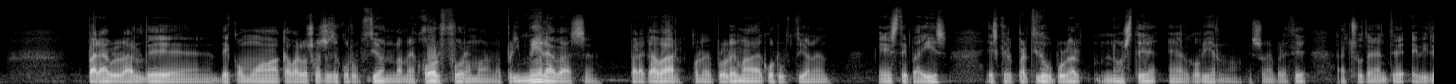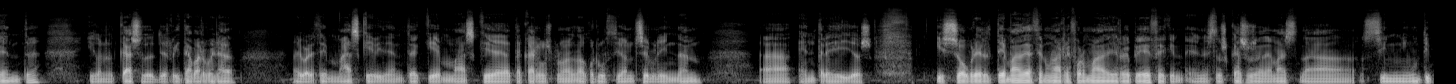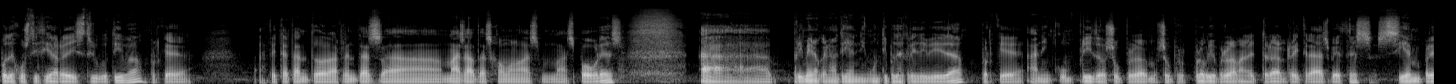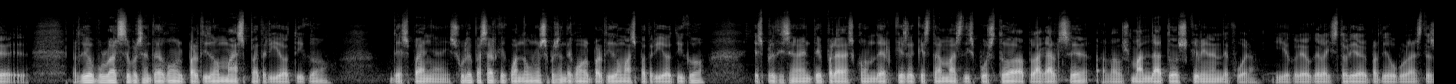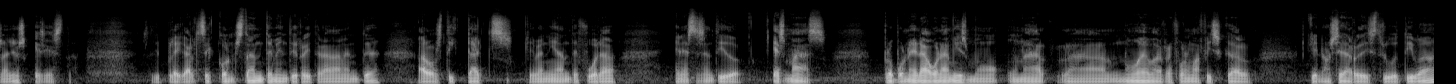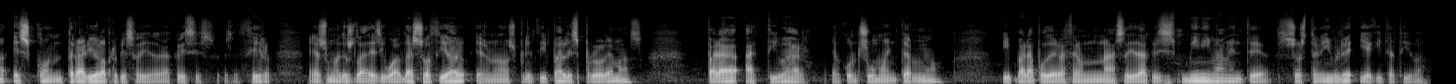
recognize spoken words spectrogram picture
para hablar de, de cómo acabar los casos de corrupción. La mejor forma, la primera base para acabar con el problema de la corrupción en, este país es que el Partido Popular no esté en el gobierno. Eso me parece absolutamente evidente y con el caso de Rita Barberá me parece más que evidente que más que atacar los problemas de la corrupción se blindan uh, entre ellos. Y sobre el tema de hacer una reforma de IRPF, que en estos casos además uh, sin ningún tipo de justicia redistributiva, porque afecta tanto a las rentas uh, más altas como a las más pobres, Uh, primero que no tienen ningún tipo de credibilidad porque han incumplido su, pro, su, propio programa electoral reiteradas veces. Siempre el Partido Popular se ha presentado como el partido más patriótico de España y suele pasar que cuando uno se presenta como el partido más patriótico es precisamente para esconder que es el que está más dispuesto a plagarse a los mandatos que vienen de fuera. Y yo creo que la historia del Partido Popular estos años es esta. Es decir, plegarse constantemente y reiteradamente a los dictats que venían de fuera en este sentido. Es más, proponer ahora mismo una, nueva reforma fiscal que no sea redistributiva es contrario a la propia salida de la crisis. Es decir, en esos momentos la desigualdad social es uno de los principales problemas para activar el consumo interno y para poder hacer una salida de la crisis mínimamente sostenible y equitativa.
